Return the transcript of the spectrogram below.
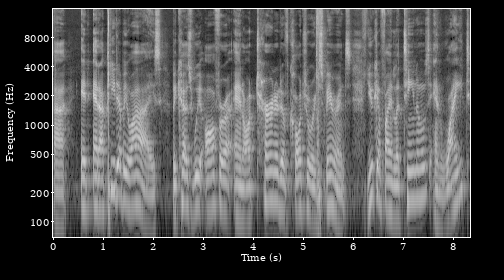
Uh, it, at our PWIs, because we offer an alternative cultural experience, you can find Latinos and white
